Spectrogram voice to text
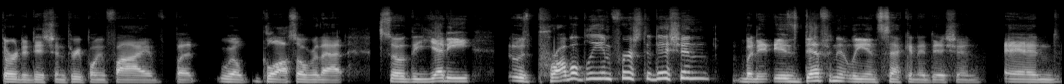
third edition 3.5, but we'll gloss over that. So the Yeti it was probably in first edition, but it is definitely in second edition. And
